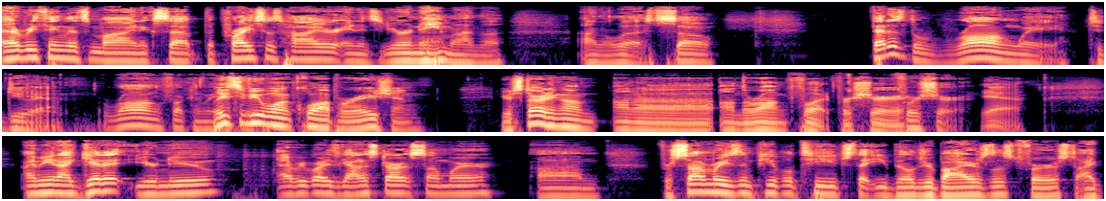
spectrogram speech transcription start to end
everything that's mine except the price is higher and it's your name on the on the list. So that is the wrong way to do it. Wrong fucking way. At least if you want cooperation, you're starting on on a on the wrong foot for sure. for sure. yeah. I mean, I get it. You're new. Everybody's got to start somewhere. Um, for some reason, people teach that you build your buyers list first. I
